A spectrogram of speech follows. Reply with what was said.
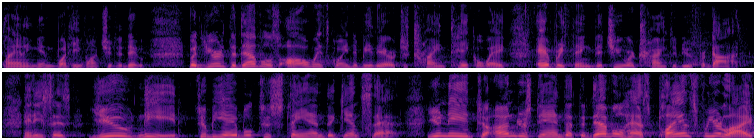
planning and what he wants you to do. But you're, the devil's always going to be there to try and take away everything that you are trying to do for God. And he says, you need to be able to stand against that. You need to understand that the devil has plans for your life,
